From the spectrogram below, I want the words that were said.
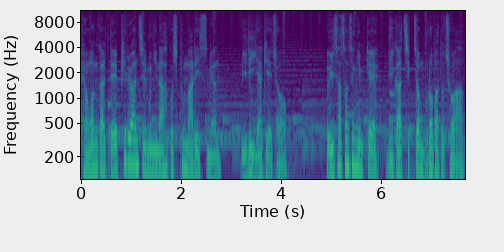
병원 갈 때 필요한 질문이나 하고 싶은 말이 있으면 미리 이야기해줘. 의사 선생님께 네가 직접 물어봐도 좋아.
